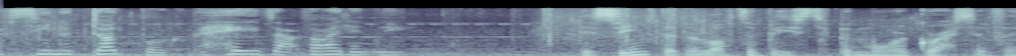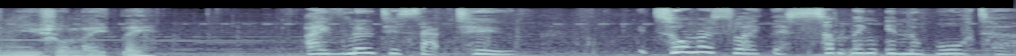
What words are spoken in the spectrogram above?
I've seen a dugbog behave that violently. It seems that a lot of beasts have been more aggressive than usual lately. I've noticed that too. It's almost like there's something in the water.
